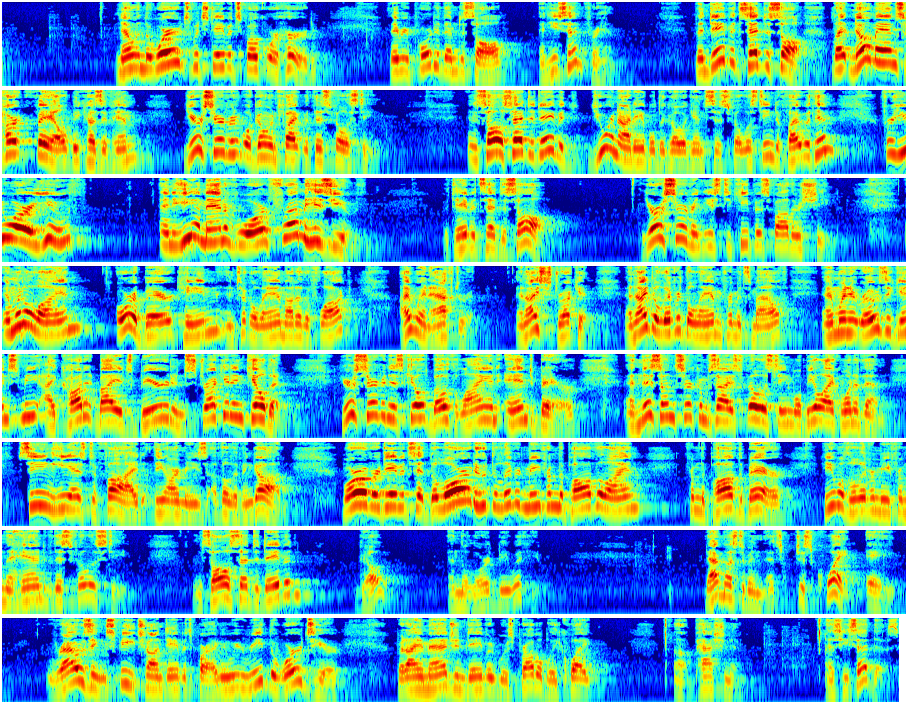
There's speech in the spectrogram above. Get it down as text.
Now, when the words which David spoke were heard, they reported them to Saul, and he sent for him. Then David said to Saul, Let no man's heart fail because of him. Your servant will go and fight with this Philistine. And Saul said to David, You are not able to go against this Philistine to fight with him, for you are a youth, and he a man of war from his youth. But David said to Saul, Your servant used to keep his father's sheep. And when a lion or a bear came and took a lamb out of the flock, I went after it, and I struck it, and I delivered the lamb from its mouth. And when it rose against me, I caught it by its beard and struck it and killed it. Your servant has killed both lion and bear, and this uncircumcised Philistine will be like one of them, seeing he has defied the armies of the living God. Moreover, David said, The Lord who delivered me from the paw of the lion, from the paw of the bear, he will deliver me from the hand of this Philistine. And Saul said to David, Go, and the Lord be with you. That must have been, that's just quite a rousing speech on David's part. I mean, we read the words here, but I imagine David was probably quite uh, passionate as he said this.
